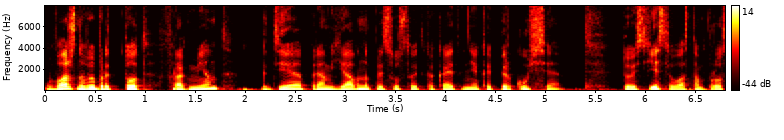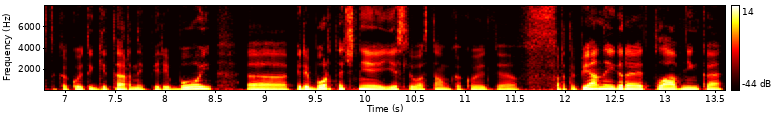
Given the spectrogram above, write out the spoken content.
важно выбрать тот фрагмент, где прям явно присутствует какая-то некая перкуссия. То есть, если у вас там просто какой-то гитарный перебой, э, перебор точнее, если у вас там какой-то фортепиано играет плавненько,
